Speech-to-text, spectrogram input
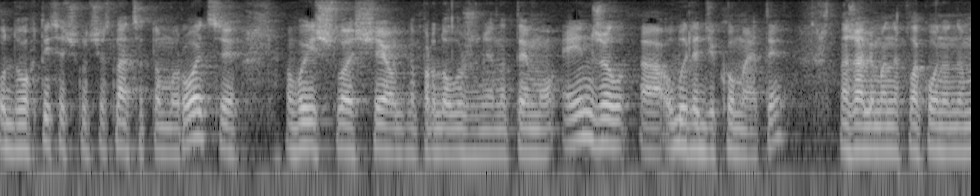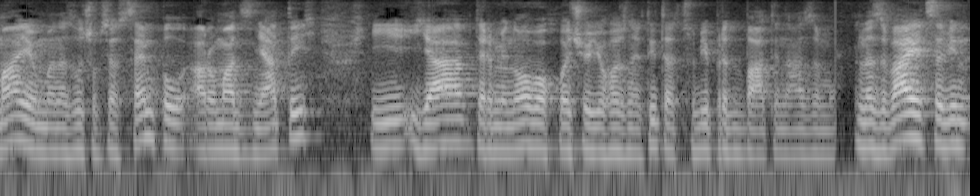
у 2016 році вийшло ще одне продовження на тему Angel е, у вигляді комети. На жаль, у мене флакону немає, у мене залишився семпл, аромат знятий, і я терміново хочу його знайти та собі придбати на зиму. Називається він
